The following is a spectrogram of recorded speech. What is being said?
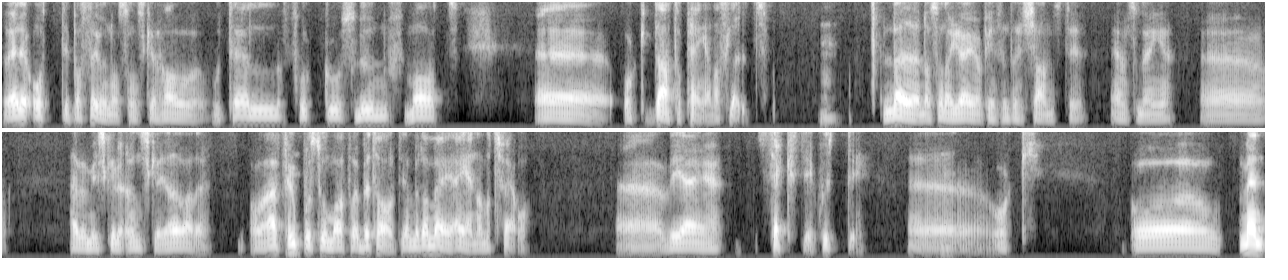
Då är det 80 personer som ska ha hotell, frukost, lunch, mat. Eh, och där tar pengarna slut. Mm. Lön och sådana grejer finns inte en chans till än så länge. Eh, även om vi skulle önska göra det. Och är fotbollsdomare får betalt, ja men de är en eller två. Eh, vi är 60, 70. Eh, och, och, men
